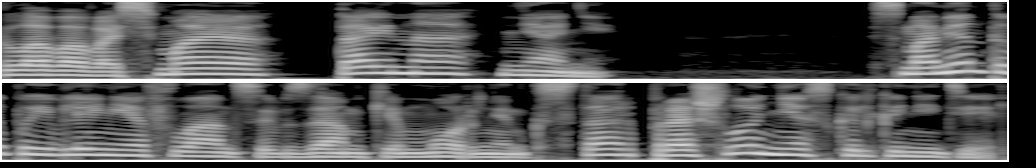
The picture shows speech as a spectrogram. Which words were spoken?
Глава 8. Тайна няни. С момента появления Фланцы в замке Морнингстар прошло несколько недель.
